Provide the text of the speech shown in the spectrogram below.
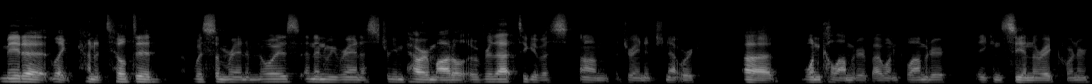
made a like kind of tilted with some random noise, and then we ran a stream power model over that to give us um, a drainage network, uh, one kilometer by one kilometer that you can see in the right corner.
